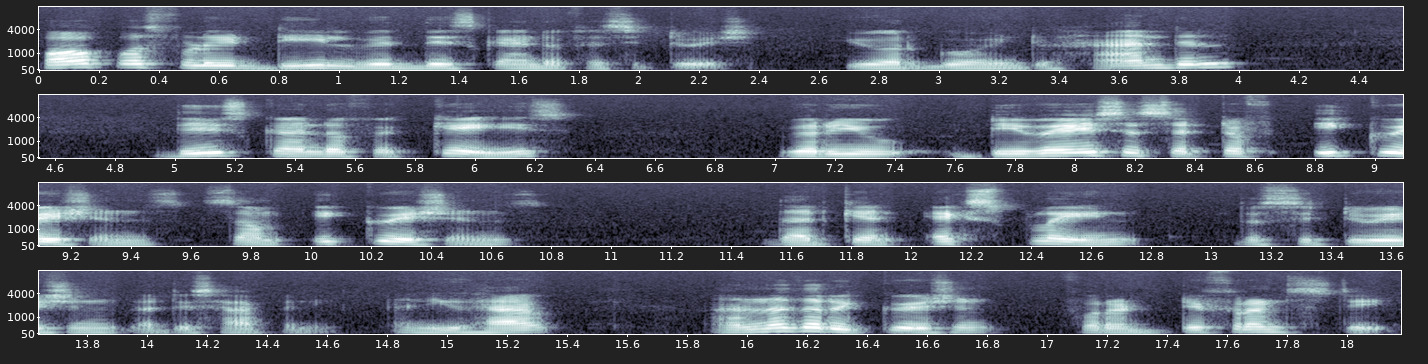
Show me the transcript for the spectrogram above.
purposefully deal with this kind of a situation. You are going to handle this kind of a case where you devise a set of equations some equations that can explain the situation that is happening. And you have another equation for a different state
